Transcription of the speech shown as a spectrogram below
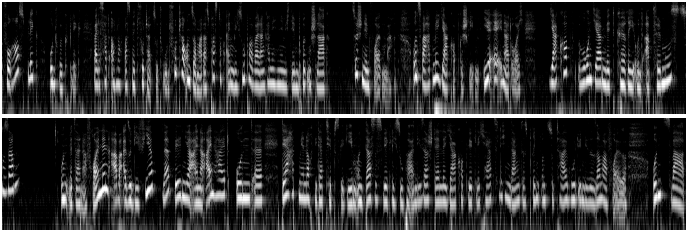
Vorausblick und Rückblick, weil es hat auch noch was mit Futter zu tun. Futter und Sommer, das passt doch eigentlich super, weil dann kann ich nämlich den Brückenschlag zwischen den Folgen machen. Und zwar hat mir Jakob geschrieben. Ihr erinnert euch, Jakob wohnt ja mit Curry und Apfelmus zusammen und mit seiner Freundin, aber also die vier ne, bilden ja eine Einheit und äh, der hat mir noch wieder Tipps gegeben und das ist wirklich super. An dieser Stelle, Jakob, wirklich herzlichen Dank. Das bringt uns total gut in diese Sommerfolge. Und zwar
